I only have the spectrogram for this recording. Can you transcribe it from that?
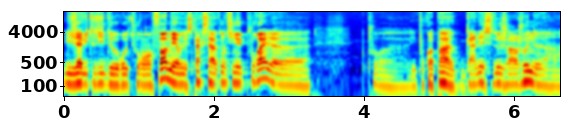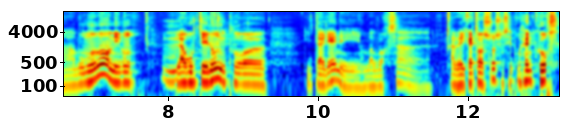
Lisa Vitozzi de retour en forme et on espère que ça va continuer pour elle. pour, et pourquoi pas garder ce deux jarres jaunes à un bon moment. Mais bon, Mm. la route est longue pour l'italienne et on va voir ça avec attention sur ses prochaines courses.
